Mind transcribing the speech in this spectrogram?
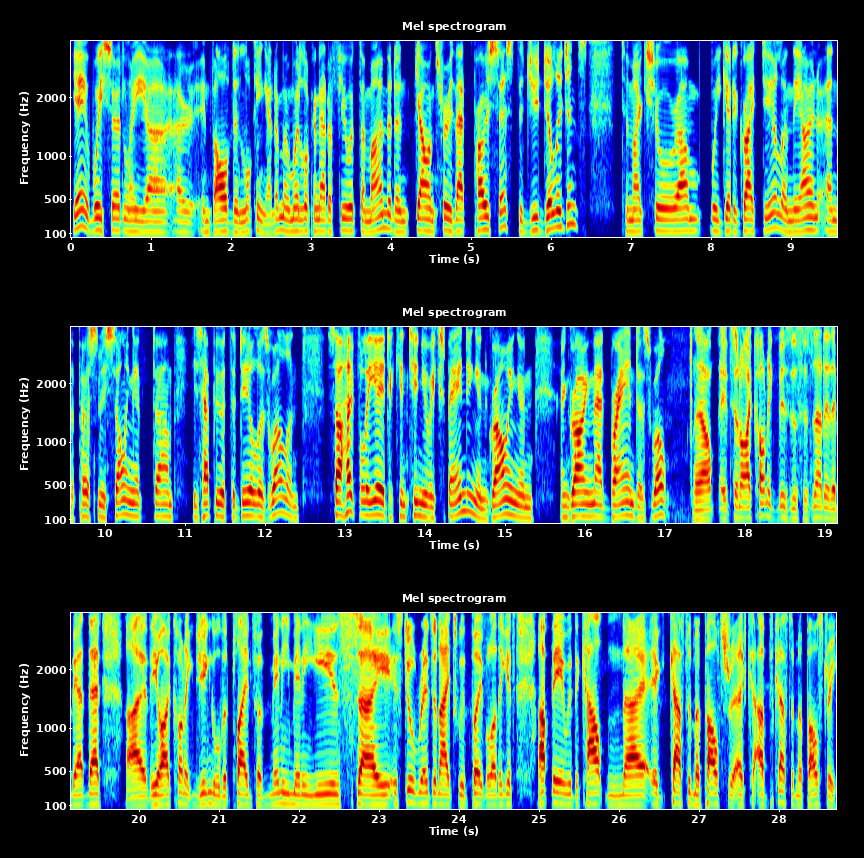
yeah, we certainly uh, are involved in looking at them, and we're looking at a few at the moment and going through that process, the due diligence, to make sure um, we get a great deal and the owner and the person who's selling it um, is happy with the deal as well. And so hopefully, yeah, to continue expanding and growing and, and growing that brand as well. Well, it's an iconic business. There's no doubt about that. Uh, the iconic jingle that played for many, many years uh, still resonates with people. I think it's up there with the Carlton uh, custom upholstery, uh, custom upholstery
